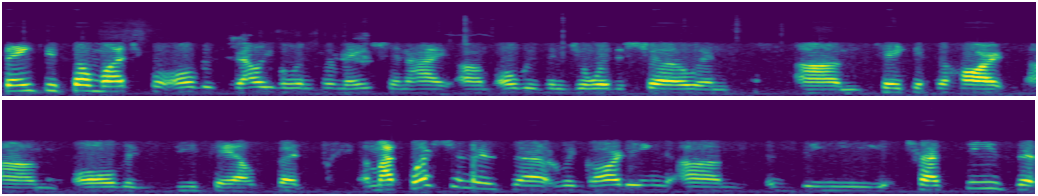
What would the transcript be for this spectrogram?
thank you so much for all this valuable information. I um, always enjoy the show and um, take it to heart, um, all the details. But my question is uh, regarding um, the trustees that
